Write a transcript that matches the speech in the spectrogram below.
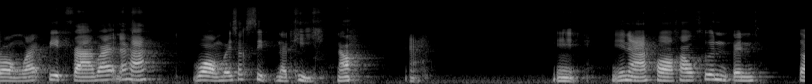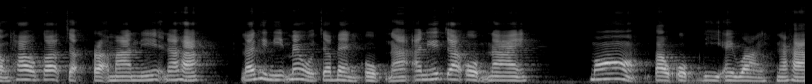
รองไว้ ปิดฝาไว้นะคะ วอร์มไว้สัก 10 นาทีเนาะอะนี่นี่นะพอเขาขึ้นเป็นสองเท่าก็จะประมาณนี้นะคะ แล้วทีนี้แม่โอจะแบ่งอบนะ อันนี้จะอบในหม้อเตาอบ DIY นะคะ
